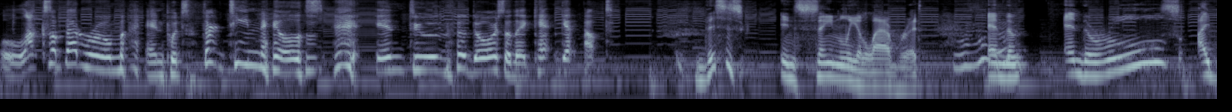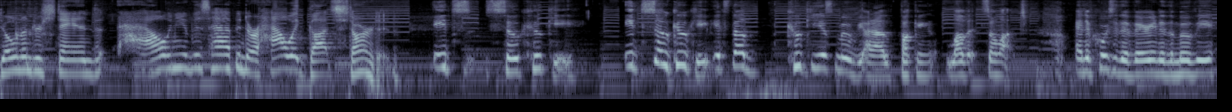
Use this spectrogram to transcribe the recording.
locks up that room and puts 13 nails into the door so they can't get out. This is insanely elaborate. And the and the rules, I don't understand how any of this happened or how it got started. It's so kooky. It's so kooky. It's the kookiest movie, and I fucking love it so much. And of course, at the very end of the movie,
